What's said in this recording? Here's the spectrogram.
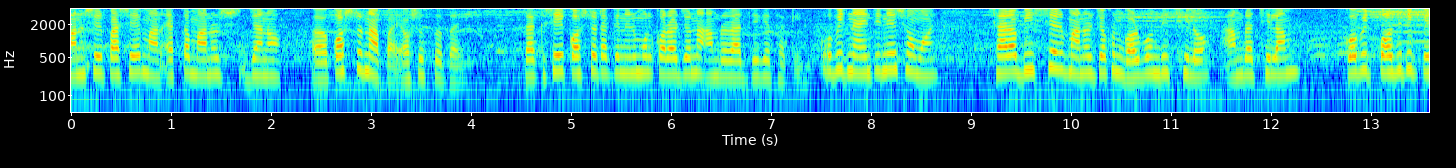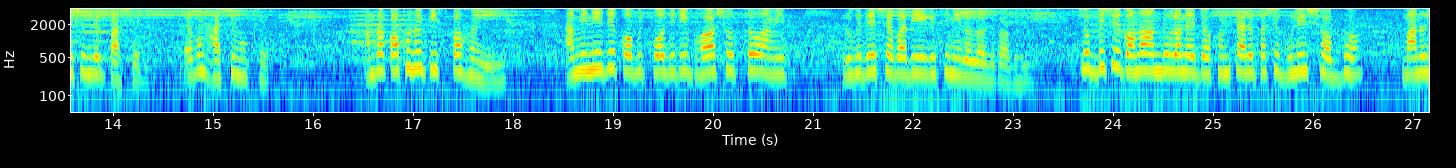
মানুষের পাশে একটা মানুষ যেন কষ্ট না পায় অসুস্থতায়। তাকে, সেই কষ্টটাকে নির্মূল করার জন্য আমরা রাত জেগে থাকি। কোভিড নাইন্টিনের সময় সারা বিশ্বের মানুষ যখন গড়বন্দি ছিল, আমরা ছিলাম কোভিড পজিটিভ পেশেন্টদের পাশে এবং হাসি মুখে। আমরা কখনোই পিছপা হইনি। আমি নিজে কোভিড পজিটিভ হওয়া সত্ত্বেও আমি রুগীদের সেবা দিয়ে গেছি নিরলসভাবে। চব্বিশের গণ আন্দোলনে যখন চারিপাশে গুলির শব্দ, মানুষ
